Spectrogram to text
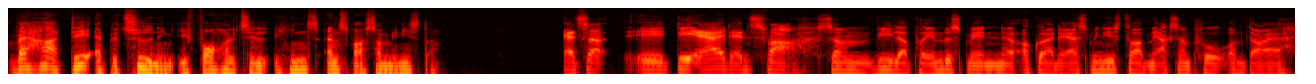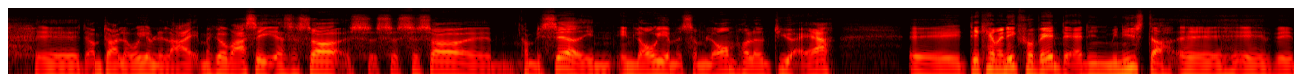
hvad har det af betydning i forhold til hendes ansvar som minister? Altså, øh, det er et ansvar, som hviler på embedsmændene at gøre deres minister opmærksom på, om der er, øh, om der er lovhjemmel eller ej. Man kan jo bare se, altså så, så, så, så øh, kompliceret en, en lovhjemmel, som lov om dyr er, Øh, det kan man ikke forvente, at en minister øh, øh, øh,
